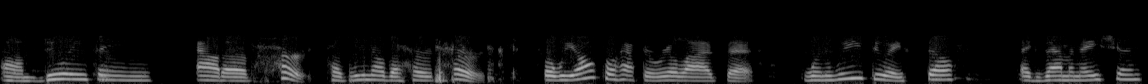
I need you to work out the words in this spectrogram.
um, doing things out of hurt because we know the hurt hurts. But we also have to realize that when we do a self-examination,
